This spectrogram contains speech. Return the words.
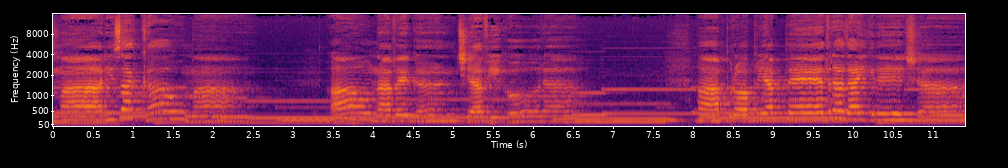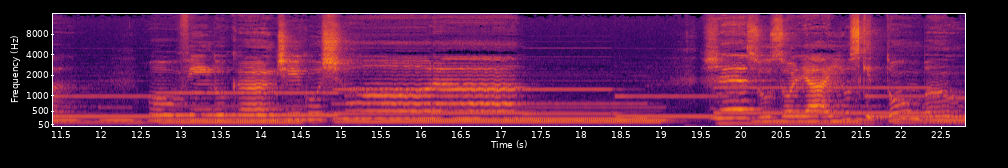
Mares acalma, ao navegante avigora. A própria pedra da igreja, ouvindo o cântico, chora. Jesus, olhai os que tombam,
